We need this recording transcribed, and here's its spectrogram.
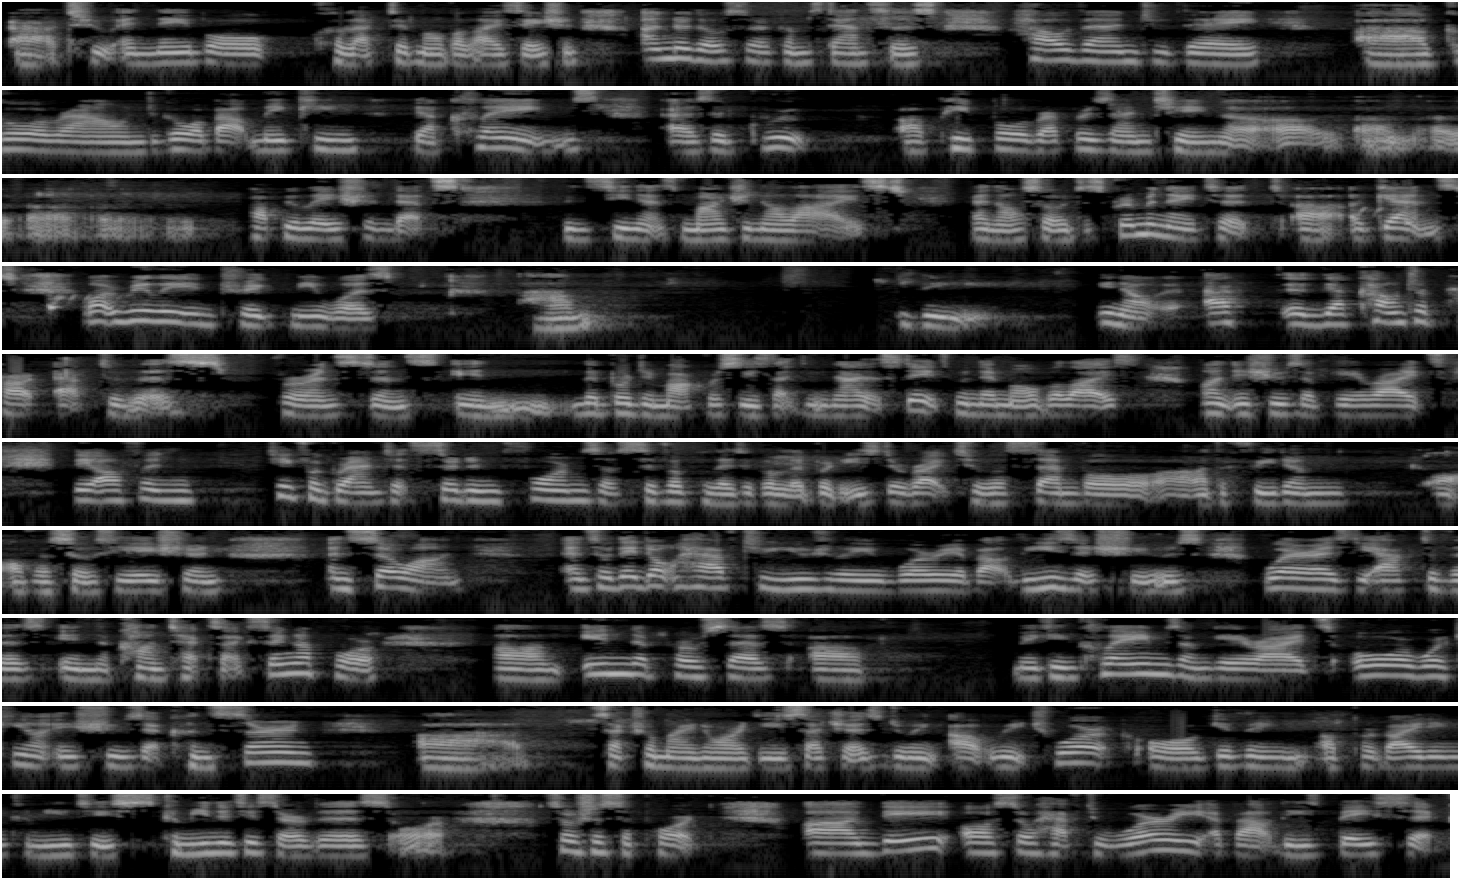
uh, to enable collective mobilization. Under those circumstances, how then do they uh, go around, go about making their claims as a group uh, people representing a, a, a, a, population that's been seen as marginalized and also discriminated uh, against. What really intrigued me was um, the, you know, act, their counterpart activists for instance, in liberal democracies like the United States, when they mobilize on issues of gay rights, they often take for granted certain forms of civil political liberties, the right to assemble, uh, the freedom of association, and so on. And so they don't have to usually worry about these issues, whereas the activists in the context like Singapore, um, in the process of making claims on gay rights or working on issues that concern uh, sexual minorities, such as doing outreach work or giving or providing community community service or social support. Uh, they also have to worry about these basic.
